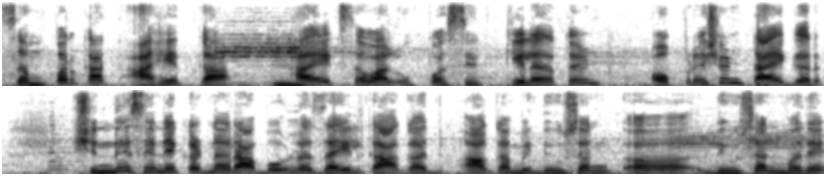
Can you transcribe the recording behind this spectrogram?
संपर्कात आहेत का? हा एक सवाल उपस्थित केला जातोय. ऑपरेशन टायगर शिंदे सेनेकडनं राबवलं जाईल का आगा आगामी दिवसां दिवसांमध्ये?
